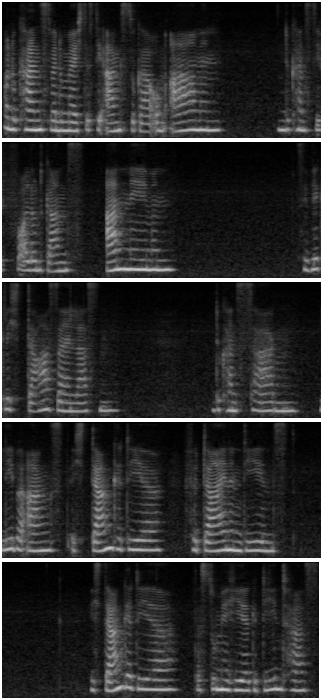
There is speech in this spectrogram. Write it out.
Und du kannst, wenn du möchtest, die Angst sogar umarmen. Und du kannst sie voll und ganz annehmen, sie wirklich da sein lassen. Und du kannst sagen, liebe Angst, ich danke dir für deinen Dienst. Ich danke dir, dass du mir hier gedient hast,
